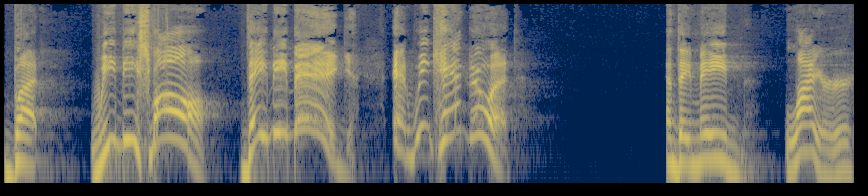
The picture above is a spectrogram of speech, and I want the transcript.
But we be small, they be big, and we can't do it. And they made liar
